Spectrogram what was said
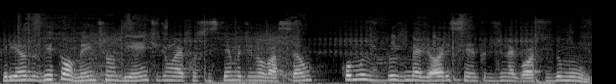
criando virtualmente um ambiente de um ecossistema de inovação como os dos melhores centros de negócios do mundo.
